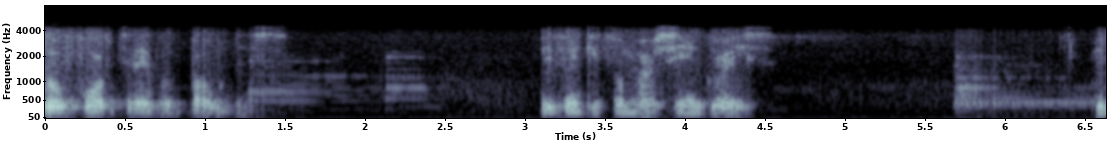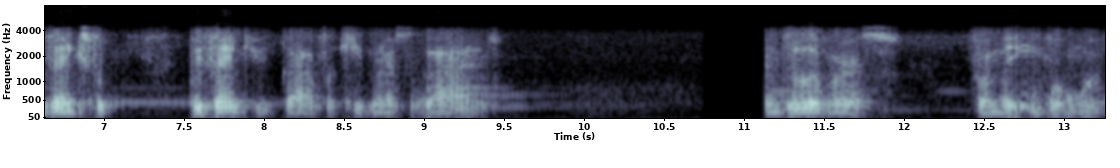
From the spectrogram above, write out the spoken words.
go forth today with boldness. We thank you for mercy and grace. We thank, for, we thank you, God, for keeping us alive and deliver us from the evil one.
